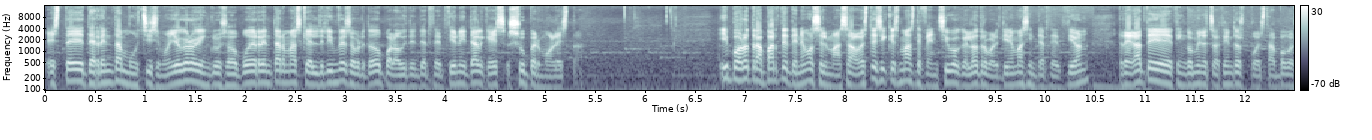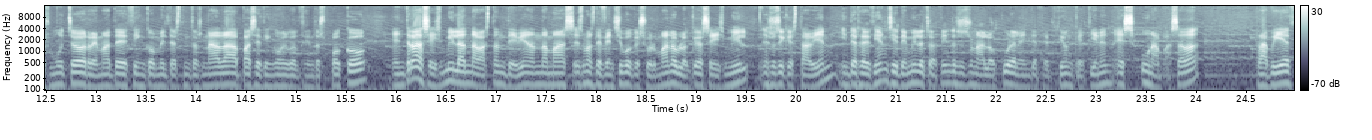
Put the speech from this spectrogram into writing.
este te renta muchísimo. Yo creo que incluso puede rentar más que el Dreamfest, sobre todo por la autointercepción y tal, que es súper molesta. Y por otra parte tenemos el Masao. Este sí que es más defensivo que el otro porque tiene más intercepción. Regate 5800 pues tampoco es mucho. Remate 5300 nada. Pase 5400 poco. Entrada 6000 anda bastante bien. Anda más, es más defensivo que su hermano. Bloqueo 6000. Eso sí que está bien. Intercepción 7800 es una locura la intercepción que tienen. Es una pasada. Rapidez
